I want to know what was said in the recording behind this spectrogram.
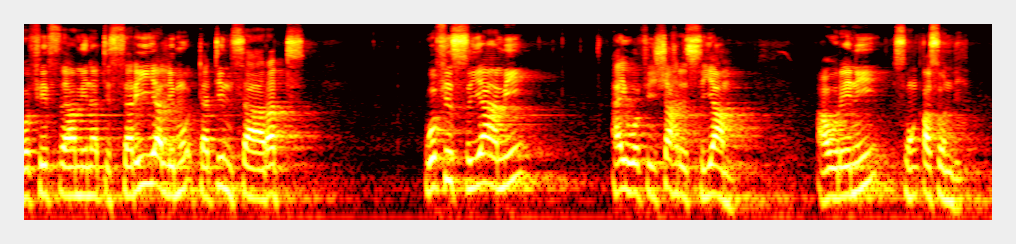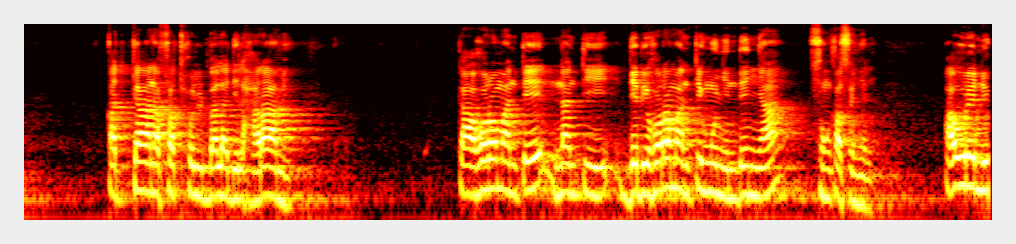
Wa fi thaminati sariya li mu'tatin sarat. Wa fi siyami ay wa fi shahri siyam. Awreni sonqasondi qad kana fathul lbaladi lharami ka horomante nanti debi horomante ŋuñinde ña sonqasoñel awreni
